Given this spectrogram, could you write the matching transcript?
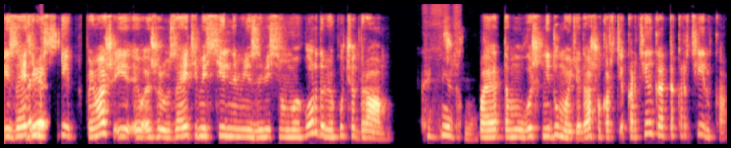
И за этими, Мария- си- понимаешь, и, э, я же говорю, за этими сильными, независимыми городами куча драм. Звісно. Поэтому вы же не думаете, да, что карти- картинка это картинка.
